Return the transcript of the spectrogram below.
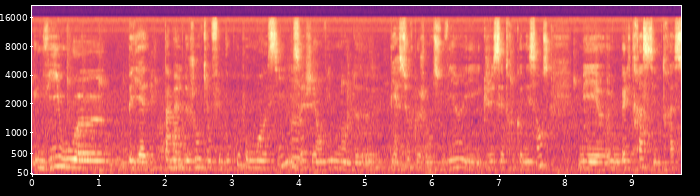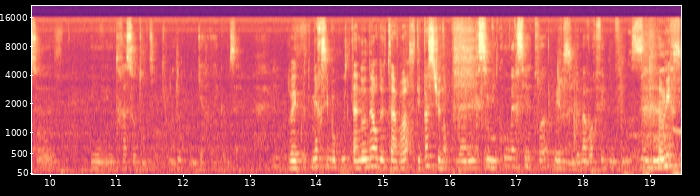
une vie où euh, ben, il y a pas mal de gens qui ont fait beaucoup pour moi aussi, et ça j'ai envie de, bien sûr que je m'en souviens et que j'ai cette reconnaissance, mais euh, une belle trace, c'est une trace, une, une trace authentique, voilà, je le garderai comme ça. Bah, écoute, merci beaucoup, c'est un honneur de t'avoir, c'était passionnant. Ben, merci beaucoup, merci à toi Merci. de m'avoir fait confiance. Merci.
